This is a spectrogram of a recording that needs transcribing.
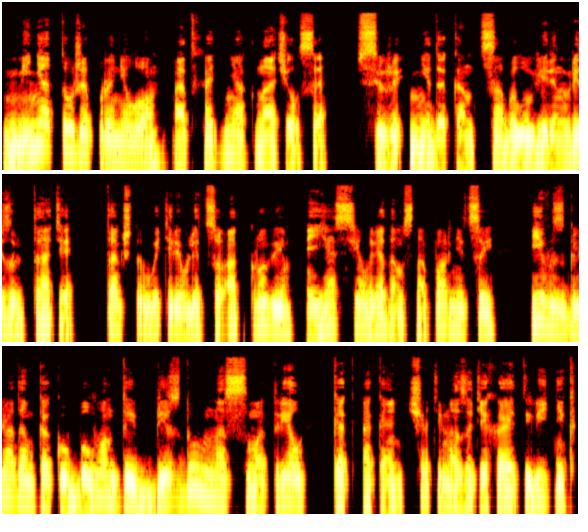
Меня тоже проняло, отходняк начался. Все же не до конца был уверен в результате, так что, вытерев лицо от крови, я сел рядом с напарницей и взглядом, как у блонды, бездумно смотрел как окончательно затихает элитник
